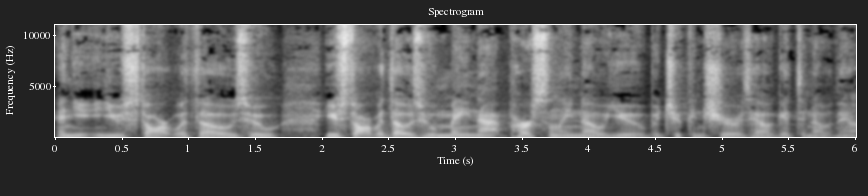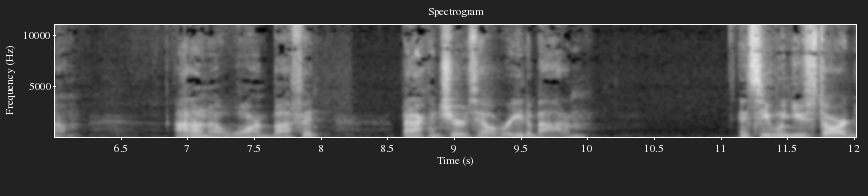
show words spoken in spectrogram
And you, you start with those who you start with those who may not personally know you, but you can sure as hell get to know them. I don't know Warren Buffett, but I can sure as hell read about him. And see, when you start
